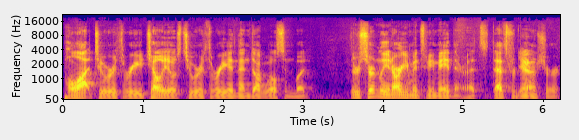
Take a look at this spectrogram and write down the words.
Pilote two or three, Chelios two or three, and then Doug Wilson. But there's certainly an argument to be made there. That's that's for Yeah. damn sure.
